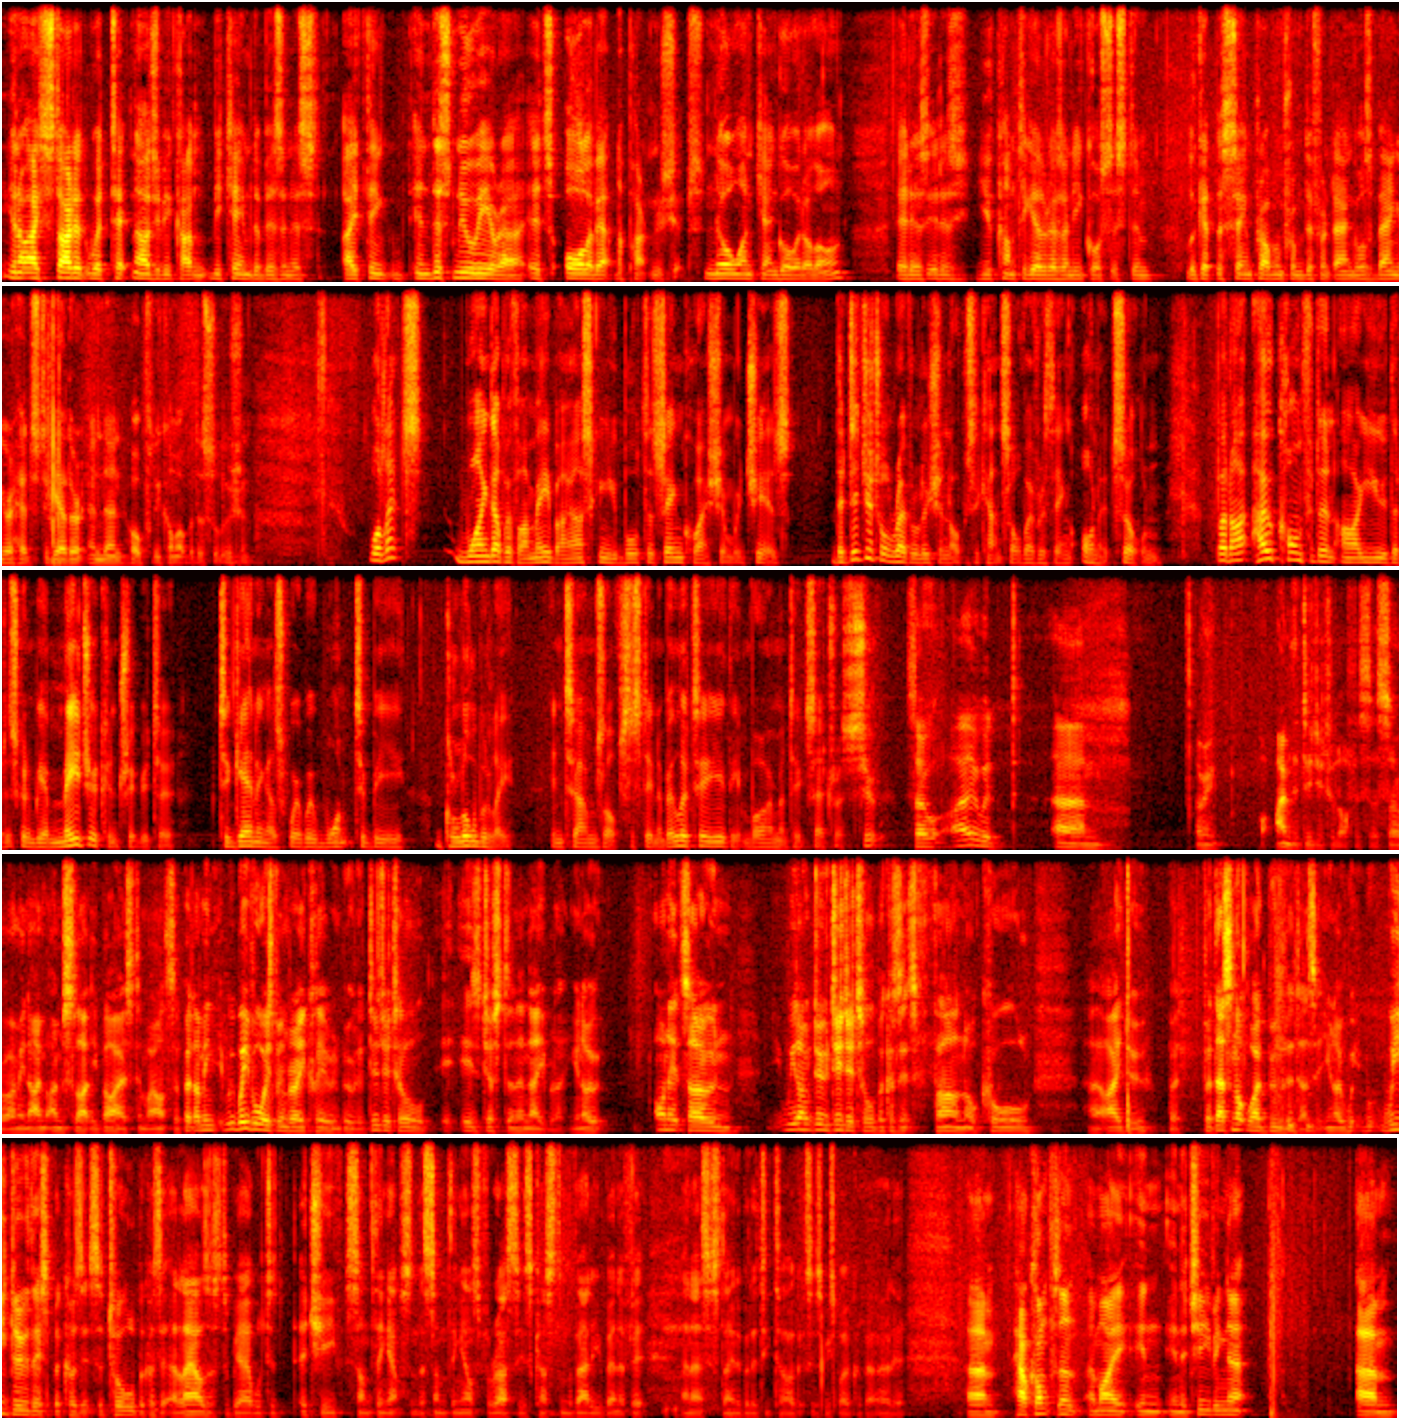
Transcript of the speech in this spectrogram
you know, I started with technology become, became the business. I think in this new era, it's all about the partnerships. No one can go it alone. It is, it is you come together as an ecosystem look at the same problem from different angles, bang your heads together, and then hopefully come up with a solution. Well, let's wind up, if I may, by asking you both the same question, which is the digital revolution obviously can't solve everything on its own, but how confident are you that it's going to be a major contributor to getting us where we want to be globally in terms of sustainability, the environment, etc.? Sure. So I would, um, I mean, I'm the digital officer, so I mean, I'm, I'm slightly biased in my answer. But I mean, we've always been very clear in Bühler. Digital is just an enabler. You know, on its own, we don't do digital because it's fun or cool. Uh, I do, but but that's not why Bühler does it. You know, we, we do this because it's a tool, because it allows us to be able to achieve something else, and the something else for us is customer value benefit and our sustainability targets, as we spoke about earlier. Um, how confident am I in, in achieving that? Um,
